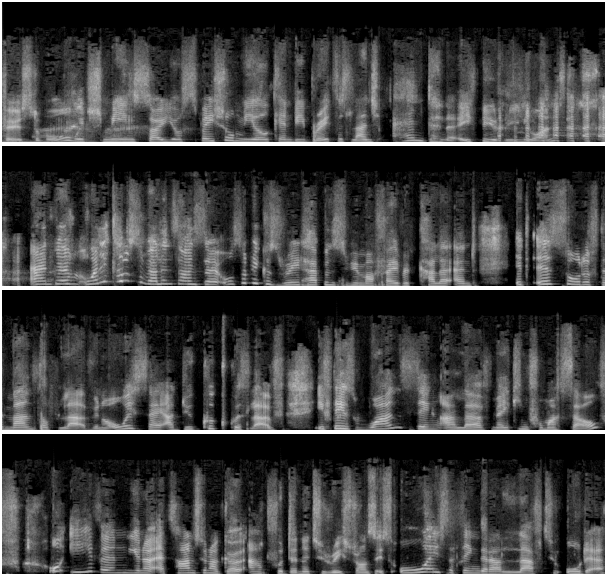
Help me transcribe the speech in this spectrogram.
first of all, which means so your special meal can be breakfast, lunch, and dinner if you really want. and um, when it comes to Valentine's Day, also because red happens to be my favorite color, and it is sort of the month of love. And I always say I do cook with love. If there's one thing I love making for myself, or even you know at times when I go out for dinner to restaurants, it's always the thing that I love to order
